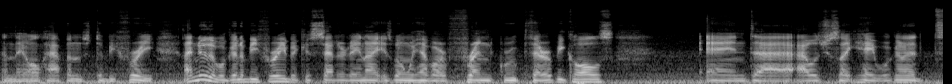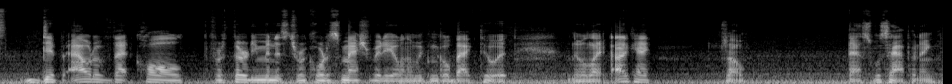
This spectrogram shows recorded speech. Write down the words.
and they all happened to be free. I knew they were going to be free because Saturday night is when we have our friend group therapy calls, and uh, I was just like, hey, we're going to dip out of that call for 30 minutes to record a Smash video and then we can go back to it. And they were like, okay. So, that's what's happening.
